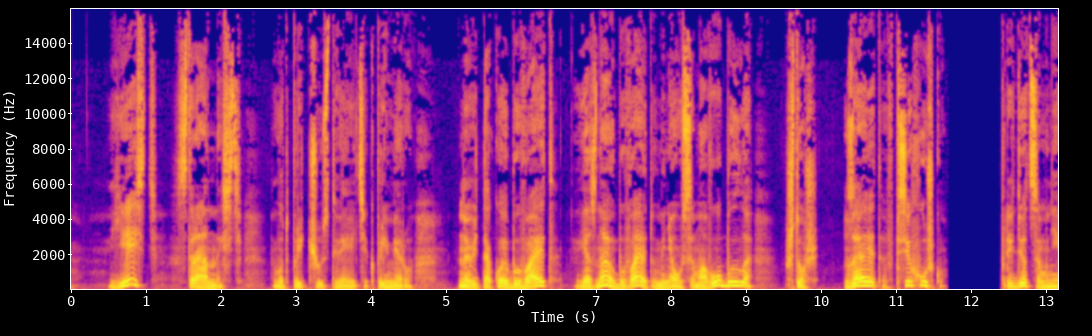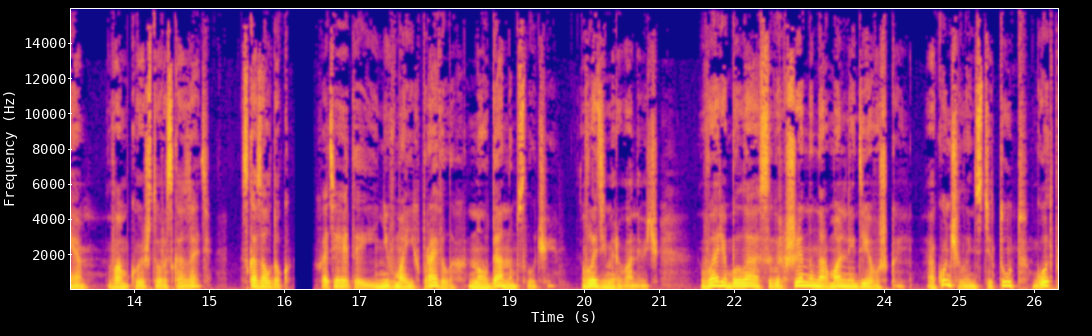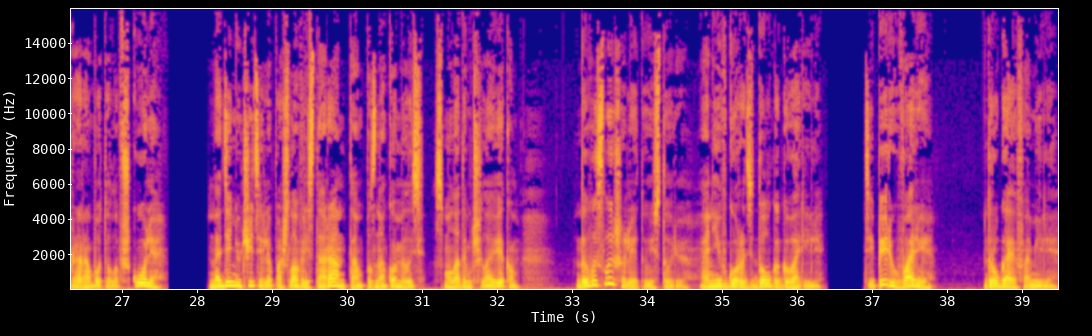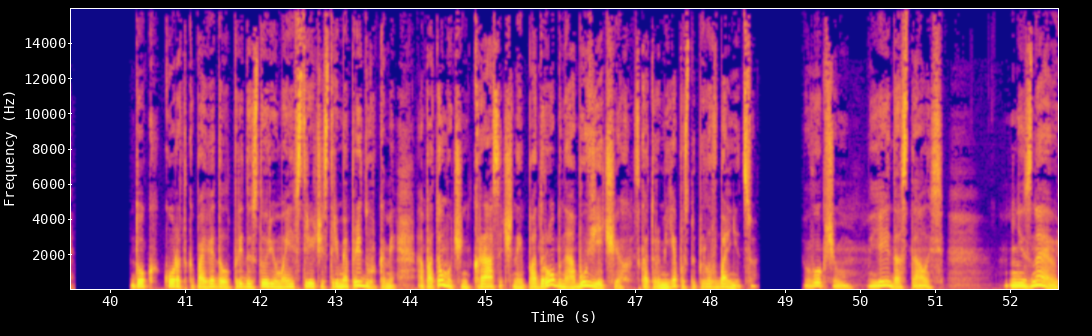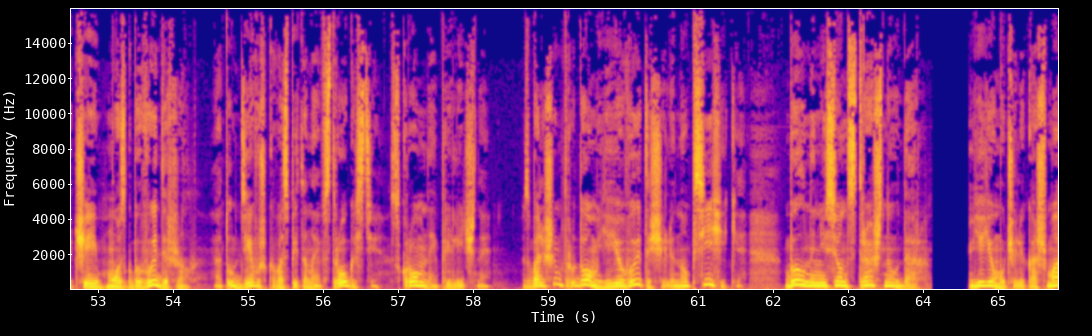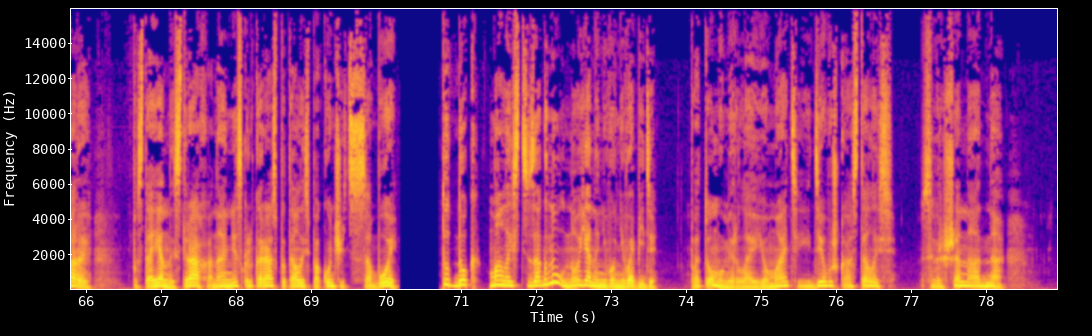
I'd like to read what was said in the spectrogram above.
есть странность, вот предчувствия эти, к примеру. Но ведь такое бывает, я знаю, бывает, у меня у самого было. Что ж, за это в психушку. Придется мне вам кое-что рассказать, сказал док. Хотя это и не в моих правилах, но в данном случае. Владимир Иванович, Варя была совершенно нормальной девушкой. Окончила институт, год проработала в школе. На день учителя пошла в ресторан, там познакомилась с молодым человеком. Да вы слышали эту историю, они в городе долго говорили. Теперь у Вари другая фамилия. Док коротко поведал предысторию моей встречи с тремя придурками, а потом очень красочно и подробно об увечьях, с которыми я поступила в больницу. В общем, ей досталось. Не знаю, чей мозг бы выдержал, а тут девушка, воспитанная в строгости, скромная, приличная. С большим трудом ее вытащили, но психике был нанесен страшный удар. Ее мучили кошмары — Постоянный страх, она несколько раз пыталась покончить с собой. Тут док малость загнул, но я на него не в обиде. Потом умерла ее мать, и девушка осталась совершенно одна.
